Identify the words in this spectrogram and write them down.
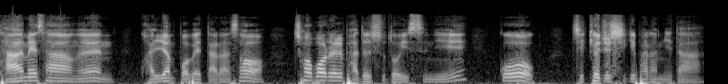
다음의 사항은 관련법에 따라서 처벌을 받을 수도 있으니 꼭 지켜주시기 바랍니다.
